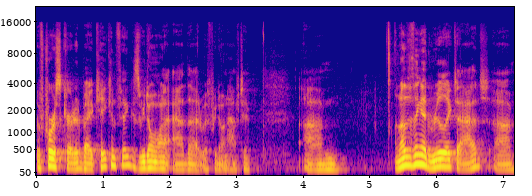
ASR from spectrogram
of course, guarded by a kconfig, because we don't want to add that if we don't have to. Um, another thing I'd really like to add um,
